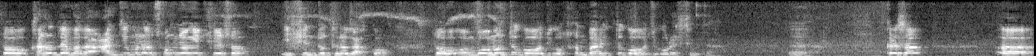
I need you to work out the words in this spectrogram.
또 가는 데마다 앉으면은 성령에 취해서 입신도 들어갔고 또 어, 몸은 뜨거워지고 손발이 뜨거워지고 그랬습니다. 예. 그래서 어,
